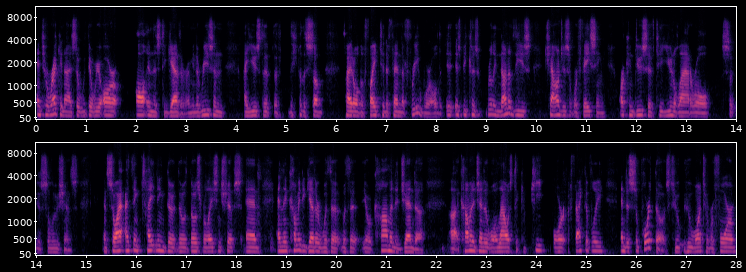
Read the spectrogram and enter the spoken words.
and to recognize that we, that we are all in this together. I mean, the reason I use the, the, the, the subtitle, The Fight to Defend the Free World, is because really none of these challenges that we're facing are conducive to unilateral so, solutions. And so I, I think tightening the, the, those relationships and and then coming together with a with a you know common agenda, a common agenda that will allow us to compete more effectively and to support those who who want to reform,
